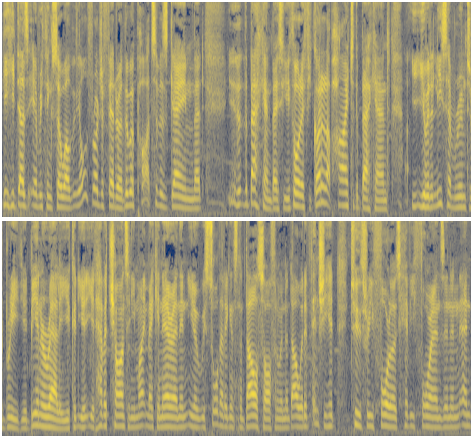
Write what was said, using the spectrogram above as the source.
He, he does everything so well. The old Roger Federer, there were parts of his game that the, backhand basically you thought if you got it up high to the backhand you, you would at least have room to breathe you'd be in a rally you could you, would have a chance and you might make an error and then you know we saw that against Nadal so often when Nadal would eventually hit two three four of those heavy forehands in and, and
